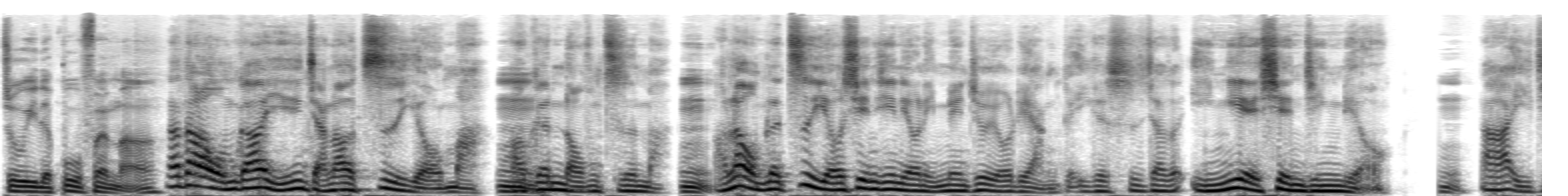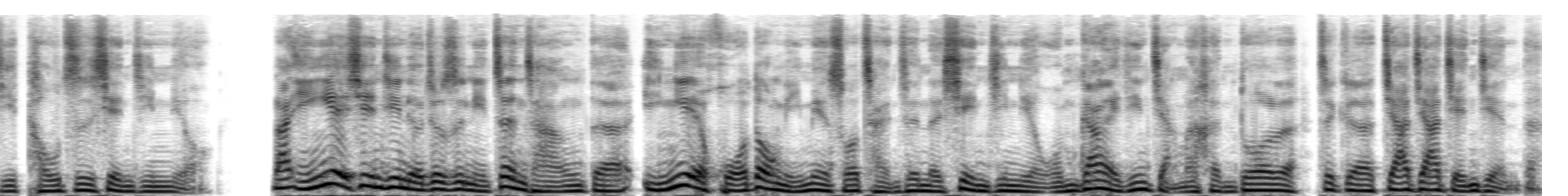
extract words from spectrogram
注意的部分吗？那当然，我们刚刚已经讲到自由嘛，啊，跟融资嘛，嗯，好，那我们的自由现金流里面就有两个，一个是叫做营业现金流，嗯，啊，以及投资现金流。那营业现金流就是你正常的营业活动里面所产生的现金流。我们刚刚已经讲了很多了，这个加加减减的，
